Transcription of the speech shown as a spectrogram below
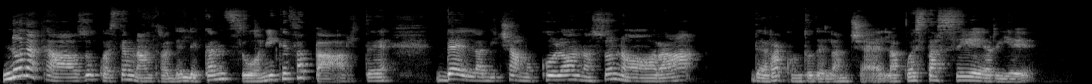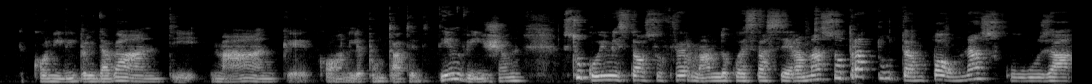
Non a caso questa è un'altra delle canzoni che fa parte della, diciamo, colonna sonora del racconto dell'ancella, questa serie con i libri davanti, ma anche con le puntate di Team Vision, su cui mi sto soffermando questa sera, ma soprattutto è un po' una scusa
